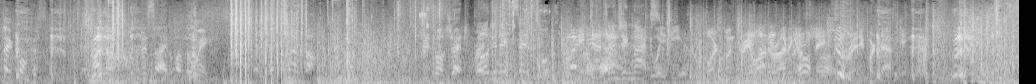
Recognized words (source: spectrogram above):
Stay focused. Allied cruise missile on the way. VTOL jet ready. Coordinate set. no loss. Changing max. UAV is Horseman 3-1 arriving on station, ready for tasking.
